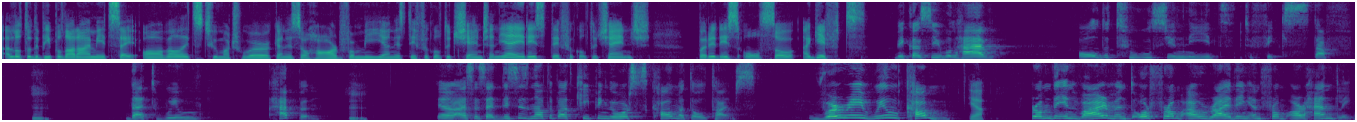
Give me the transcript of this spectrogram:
a lot of the people that I meet say, "Oh well, it's too much work and it's so hard for me and it's difficult to change." And yeah, it is difficult to change, but it is also a gift. because you will have all the tools you need to fix stuff that will happen. You know, as I said, this is not about keeping the horses calm at all times. Worry will come Yeah, from the environment or from our riding and from our handling.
